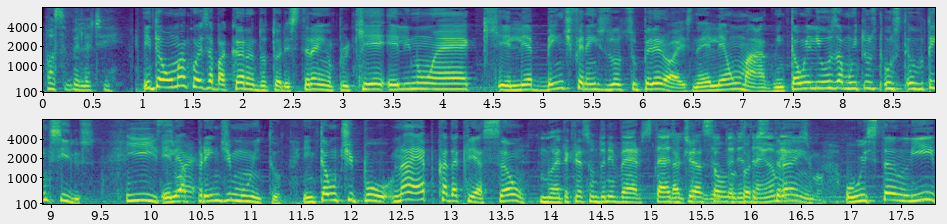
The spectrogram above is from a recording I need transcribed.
Possibility. Então, uma coisa bacana do Doutor Estranho, porque ele não é. Ele é bem diferente dos outros super-heróis, né? Ele é um mago. Então ele usa muito os, os utensílios. Isso. Ele é- aprende muito. Então, tipo, na época da criação, Não é da criação do universo, tá, da gente? criação do Doutor Estranho, mesmo. o Stan Lee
